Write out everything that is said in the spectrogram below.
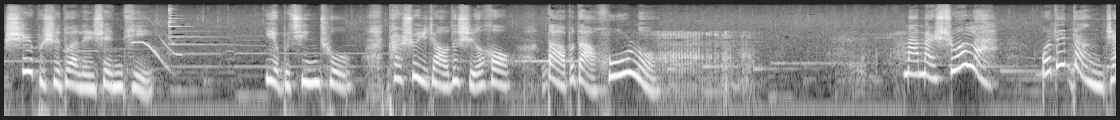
是不是锻炼身体，也不清楚她睡着的时候打不打呼噜。妈妈说了，我得等着。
